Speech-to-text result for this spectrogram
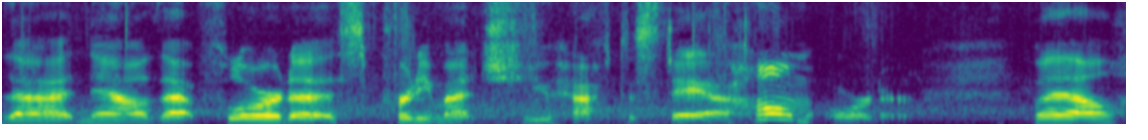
that now that Florida is pretty much you have to stay at home order. Well,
